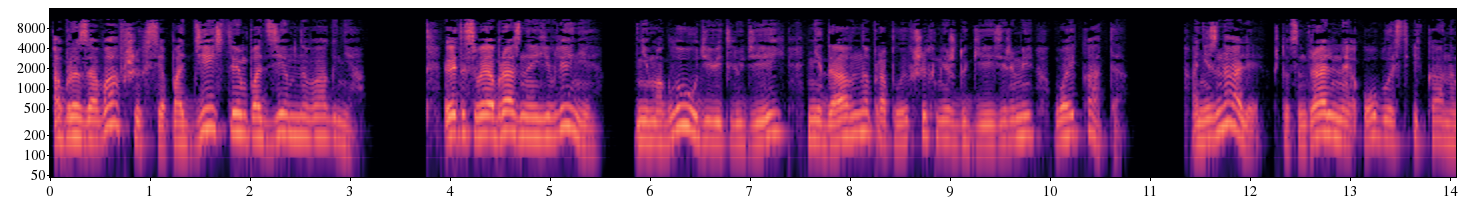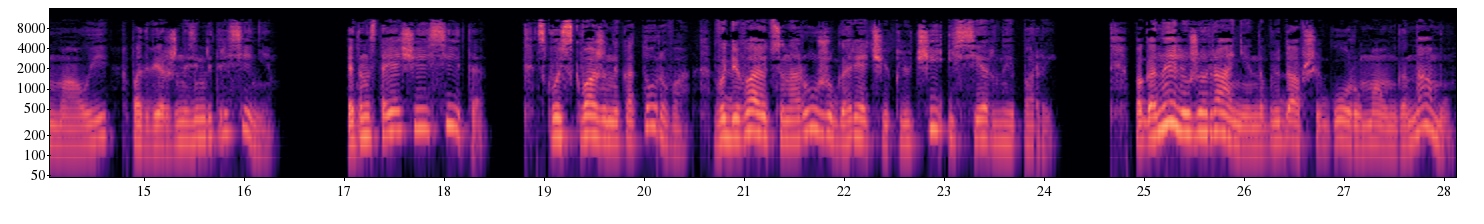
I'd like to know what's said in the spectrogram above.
образовавшихся под действием подземного огня. Это своеобразное явление не могло удивить людей, недавно проплывших между гейзерами Уайката. Они знали, что центральная область Икана Мауи подвержена землетрясениям. Это настоящее сито, сквозь скважины которого выбиваются наружу горячие ключи и серные пары. Паганель, уже ранее наблюдавший гору Маунганаму,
